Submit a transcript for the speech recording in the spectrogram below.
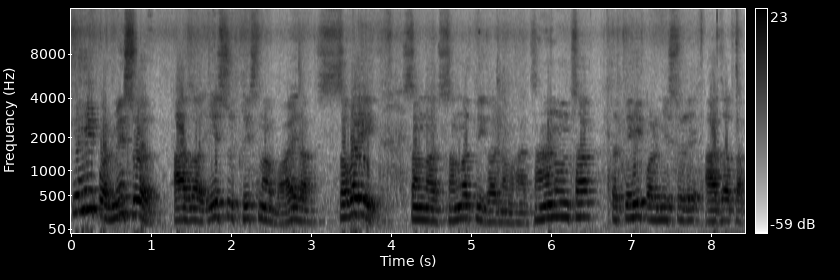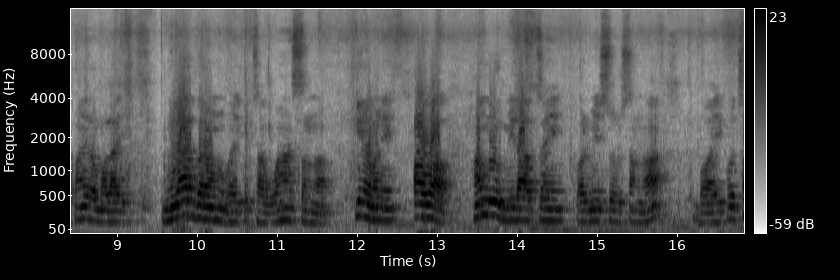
त्यही परमेश्वर आज यसु ख्रिस्टमा भएर सबै सँग सङ्गति गर्न उहाँ चाहनुहुन्छ र त्यही परमेश्वरले आज तपाईँ र मलाई मिलाप गराउनु भएको छ उहाँसँग किनभने अब हाम्रो मिलाप चाहिँ परमेश्वरसँग भएको छ।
